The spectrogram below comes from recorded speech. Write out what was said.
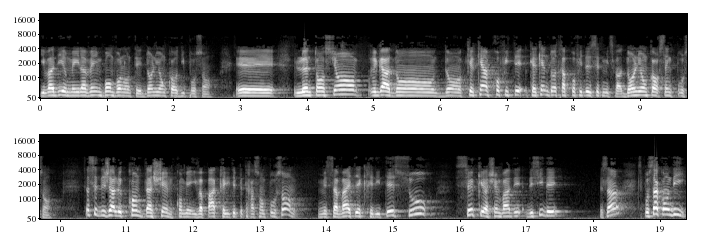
il va dire, mais il avait une bonne volonté, donne-lui encore 10%. Et l'intention, regarde, quelqu'un a profité, quelqu'un d'autre a profité de cette mitzvah, donne-lui encore 5%. Ça, c'est déjà le compte d'Hachem, combien il ne va pas accréditer peut-être à 100%, mais ça va être accrédité sur ce que Hachem va décider. C'est ça? C'est pour ça qu'on dit,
